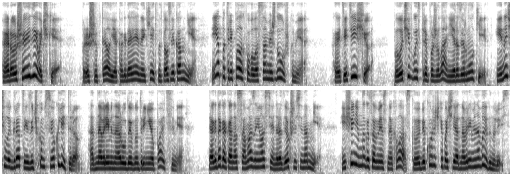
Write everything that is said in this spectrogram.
«Хорошие девочки!» Прошептал я, когда Энн и Кейт подползли ко мне, и я потрепал их по волосам между ушками. «Хотите еще?» Получив быстрое пожелание, я развернул Кейт и начал играться язычком с ее клитором, одновременно орудуя внутри нее пальцами, тогда как она сама занялась Энн, разлегшейся на мне. Еще немного совместных ласк, и обе кошечки почти одновременно выгнулись,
